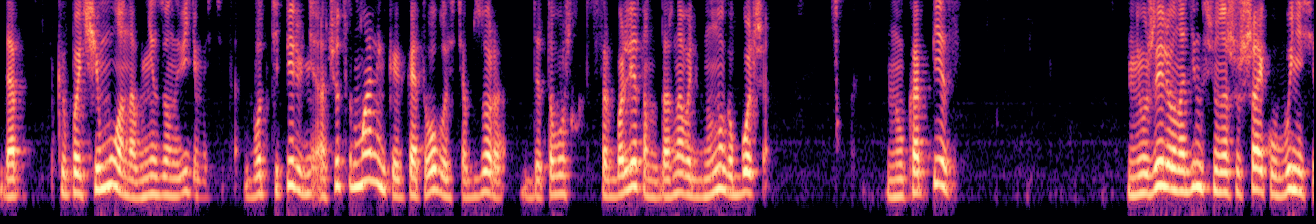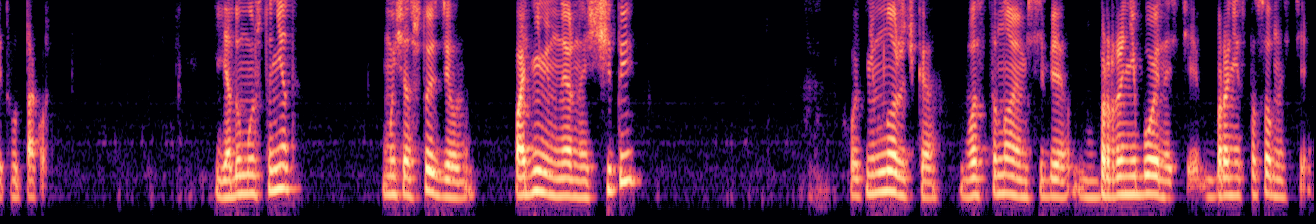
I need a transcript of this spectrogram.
Да почему она вне зоны видимости-то? Вот теперь, а что-то маленькая какая-то область обзора. Для того, что с арбалетом должна быть намного больше. Ну капец. Неужели он один всю нашу шайку вынесет вот так вот? Я думаю, что нет мы сейчас что сделаем? Поднимем, наверное, щиты. Хоть немножечко восстановим себе бронебойности, бронеспособности.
